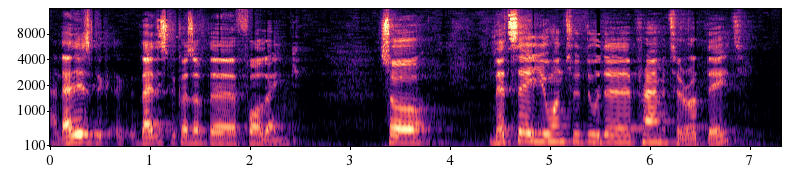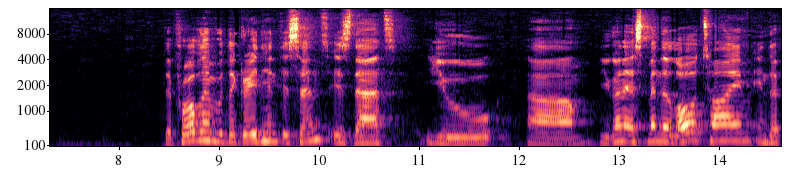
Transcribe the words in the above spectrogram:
And that is, that is because of the following. So let's say you want to do the parameter update. The problem with the gradient descent is that you um, you're going to spend a lot of time in the,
